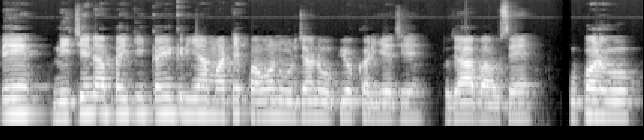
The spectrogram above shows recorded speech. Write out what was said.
બે, નીચેના પૈકી કઈ ક્રિયા માટે પવન ઉર્જાનો ઉપયોગ કરીએ છીએ? તો જવાબ આવશે ઉપણવું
